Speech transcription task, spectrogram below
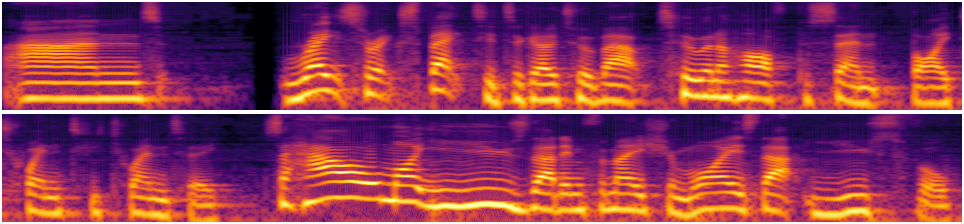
And rates are expected to go to about 2.5% by 2020. So, how might you use that information? Why is that useful?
